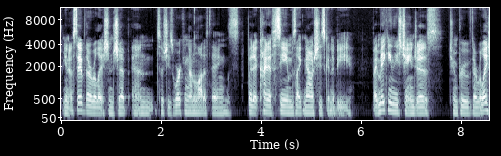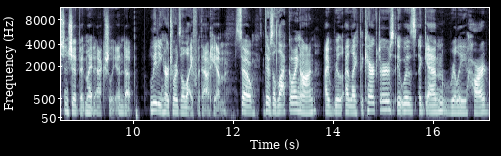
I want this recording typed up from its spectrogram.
you know save their relationship and so she's working on a lot of things, but it kind of seems like now she's going to be by making these changes to improve their relationship, it might actually end up leading her towards a life without him. So there's a lot going on. I really I liked the characters. It was again really hard.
